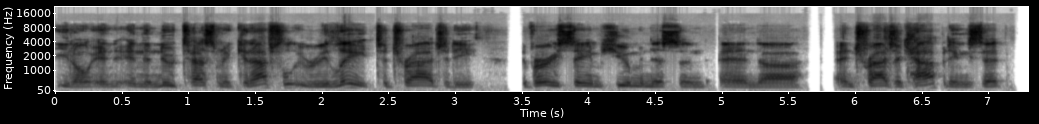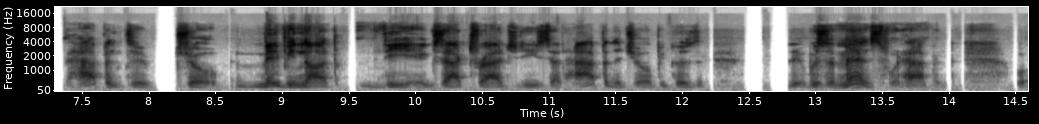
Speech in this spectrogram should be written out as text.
you know, in, in the New Testament can absolutely relate to tragedy, the very same humanness and and uh, and tragic happenings that happened to Job. Maybe not the exact tragedies that happened to Job because it was immense what happened, or,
